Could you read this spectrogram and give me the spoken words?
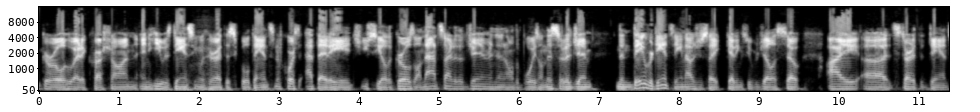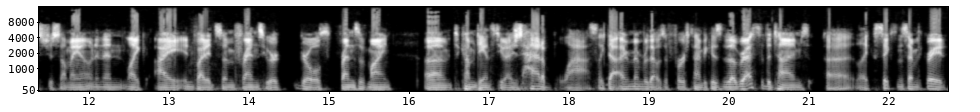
girl who I had a crush on, and he was dancing with her at the school dance. And of course, at that age, you see all the girls on that side of the gym, and then all the boys on this side of the gym. And then they were dancing, and I was just like getting super jealous. So I uh, started the dance just on my own, and then like I invited some friends who are girls, friends of mine, um, to come dance too. And I just had a blast like that. I remember that was the first time because the rest of the times, uh, like sixth and seventh grade,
